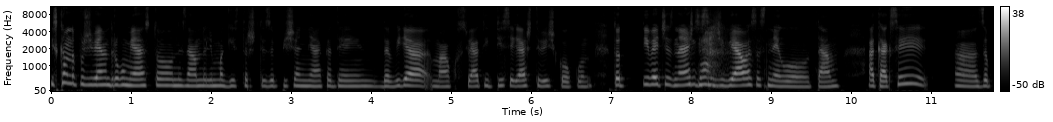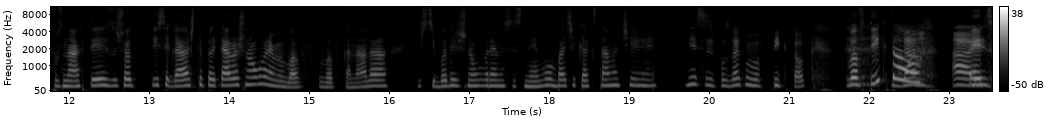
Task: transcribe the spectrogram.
искам да поживея на друго място, не знам дали магистър ще запиша някъде, да видя малко свят и ти сега ще виж колко... То ти вече знаеш, че Да. си живяла с него там. А как се а, запознахте? Защото ти сега ще прекарваш много време в, в Канада и ще си бъдеш много време с него, обаче как стана, че... Ние се запознахме в TikTok. В TikTok? Да. А, Ето,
